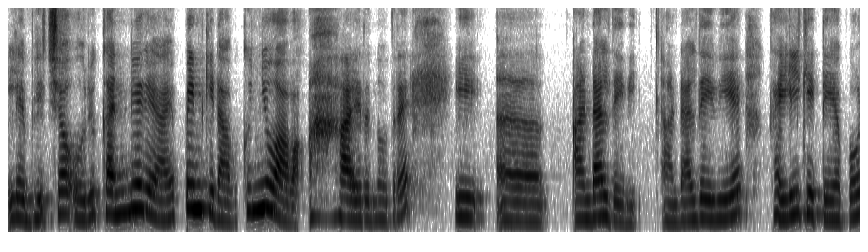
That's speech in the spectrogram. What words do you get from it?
ലഭിച്ച ഒരു കന്യകയായ പെൺകിടാവ് കുഞ്ഞുവാവ ആയിരുന്നു അത്രേ ഈ ആണ്ടാൾ ദേവി. ആണ്ടാൾ ദേവിയെ കയ്യിൽ കിട്ടിയപ്പോൾ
